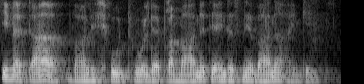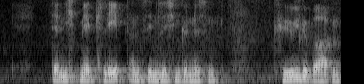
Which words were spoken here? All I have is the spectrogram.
Immer da wahrlich ruht wohl der Brahmane, der in das Nirvana einging der nicht mehr klebt an sinnlichen Genüssen, kühl geworden,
